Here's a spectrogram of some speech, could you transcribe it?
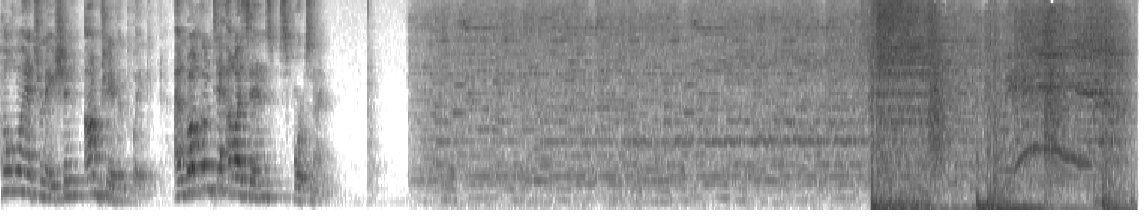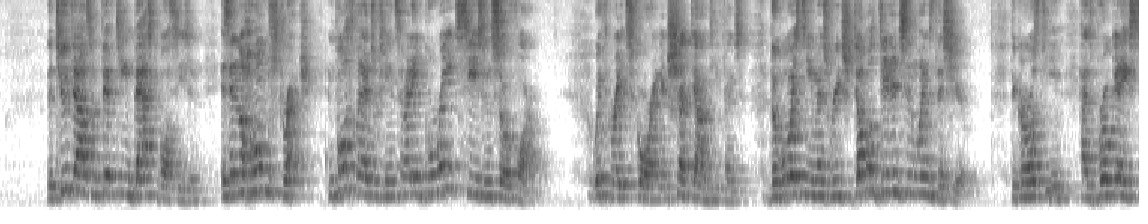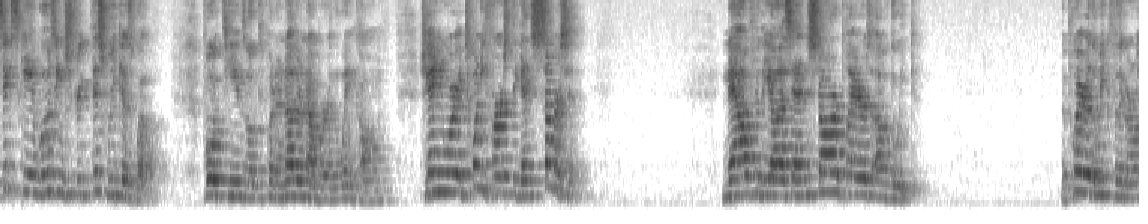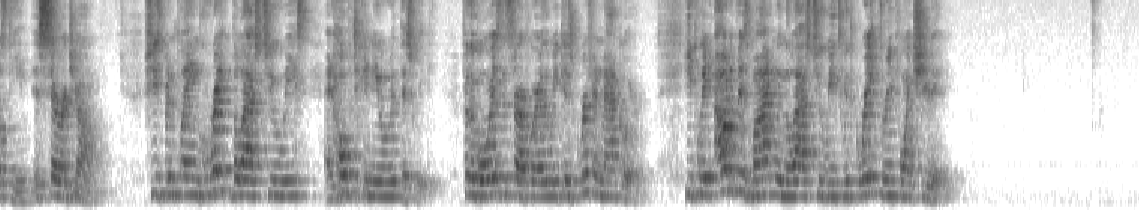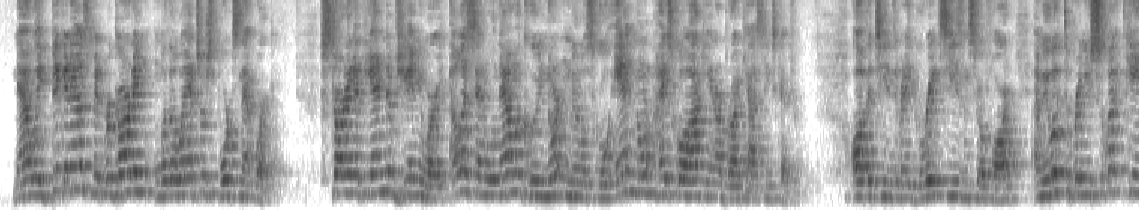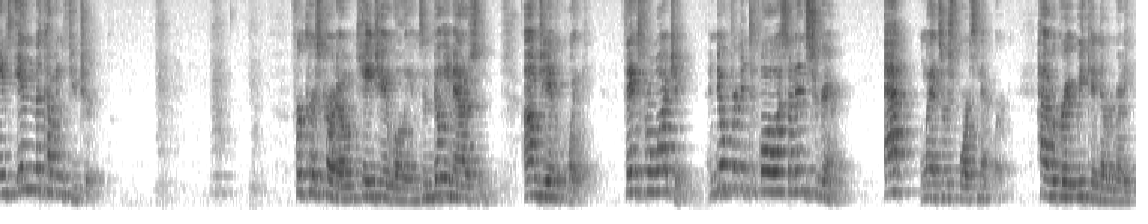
Hello, Lancer Nation. I'm Javid Blake, and welcome to LSN's Sports Night. The 2015 basketball season is in the home stretch, and both Lancer teams have had a great season so far. With great scoring and shutdown defense, the boys team has reached double digits in wins this year. The girls team has broken a six game losing streak this week as well. Both teams look to put another number in the win column. January 21st against Somerset. Now for the LSN Star Players of the Week. The player of the week for the girls team is Sarah John. She's been playing great the last two weeks and hope to continue it this week. For the boys, the star player of the week is Griffin McAleer. He played out of his mind in the last two weeks with great three-point shooting. Now a big announcement regarding the Lancer Sports Network. Starting at the end of January, LSN will now include Norton Middle School and Norton High School hockey in our broadcasting schedule. All the teams have had a great season so far, and we look to bring you select games in the coming future. For Chris Cardone, KJ Williams, and Billy Madison, I'm Javid Blake. Thanks for watching, and don't forget to follow us on Instagram, at Lancer Sports Network. Have a great weekend, everybody.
